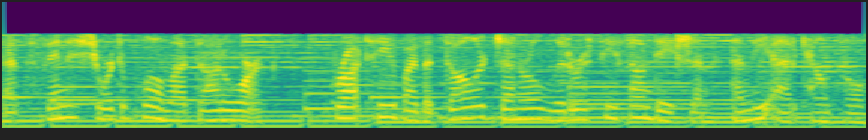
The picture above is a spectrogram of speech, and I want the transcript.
That's finishyourdiploma.org. Brought to you by the Dollar General Literacy Foundation and the Ad Council.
